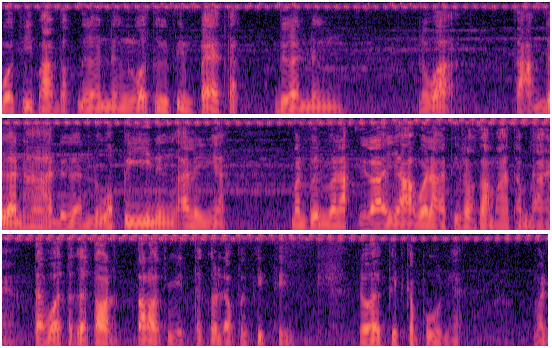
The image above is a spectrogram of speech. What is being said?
บวชชีพามสักเดือนหนึ่งหรือว่าถือศีลแปดสักเดือนหนึ่งหรือว่าสามเดือนห้าเดือนหรือว่าปีหนึ่งอะไรเงี้ยมันเป็นเวลาระยะเวลาที่เราสามารถทำได้อะแต่ว่าถ้าเกิดต่อตลอดชีวิตถ้าเกิดเราไปผิดศีลหรือว่าผิดคำพูดเนี้ยมัน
